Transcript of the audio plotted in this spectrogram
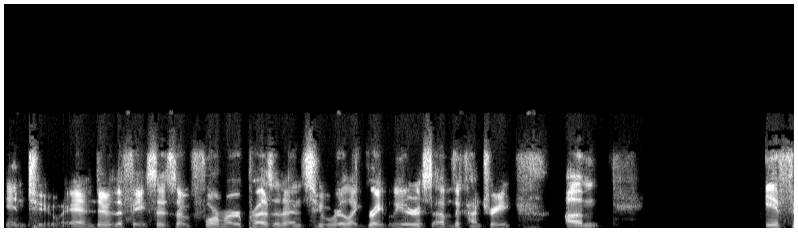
into, and they're the faces of former presidents who were like great leaders of the country. Um, if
